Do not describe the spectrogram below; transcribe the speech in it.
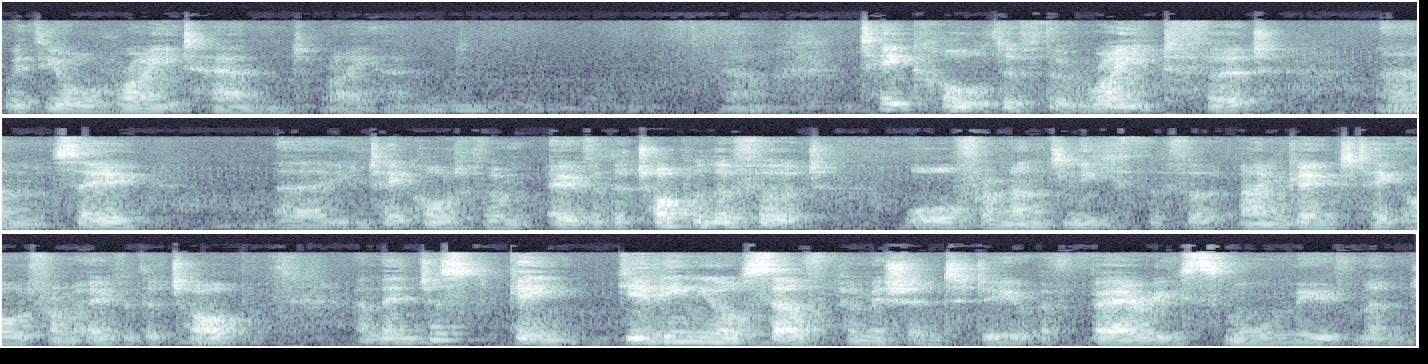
with your right hand, right hand take hold of the right foot, um, so uh, you can take hold them over the top of the foot or from underneath the foot. I'm going to take hold from over the top and then just again giving yourself permission to do a very small movement.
